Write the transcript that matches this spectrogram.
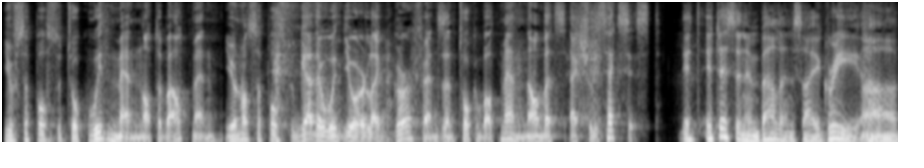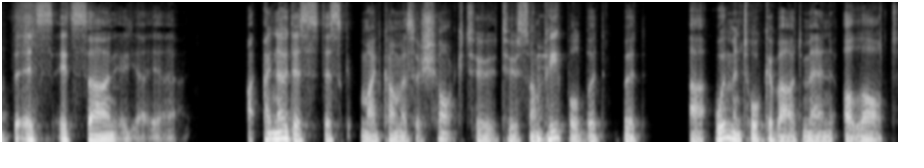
you're supposed to talk with men, not about men. You're not supposed to gather with your like girlfriends and talk about men. Now that's actually sexist. It it is an imbalance. I agree. Uh. Uh, it's it's. Uh, I- I know this this might come as a shock to to some people, but but uh, women talk about men a lot,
